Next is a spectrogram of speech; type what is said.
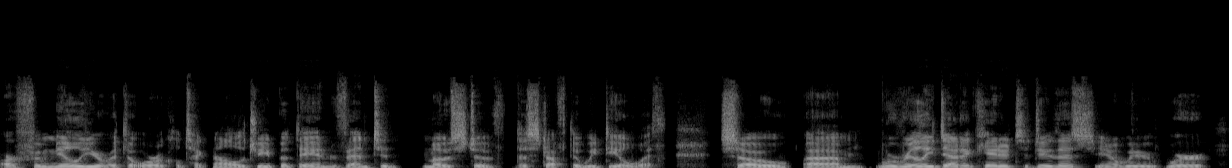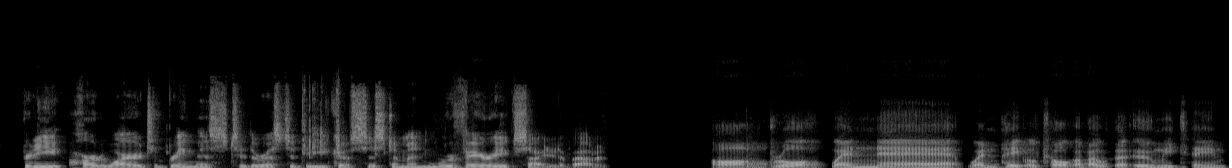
are familiar with the Oracle technology, but they invented most of the stuff that we deal with. So um, we're really dedicated to do this. You know, we, we're pretty hardwired to bring this to the rest of the ecosystem, and we're very excited about it. Oh, bro, when uh, when people talk about the Umee team,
